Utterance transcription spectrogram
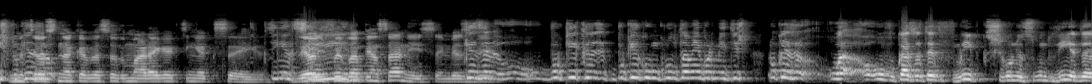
isto? meteu-se na cabeça do Marega que tinha que sair. Que tinha que sair. Ele foi para pensar nisso, em vez quer de... Quer dizer, porquê que, porquê que um clube também permite isto? Não quer dizer, houve o caso até de Felipe, que chegou no segundo dia da,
